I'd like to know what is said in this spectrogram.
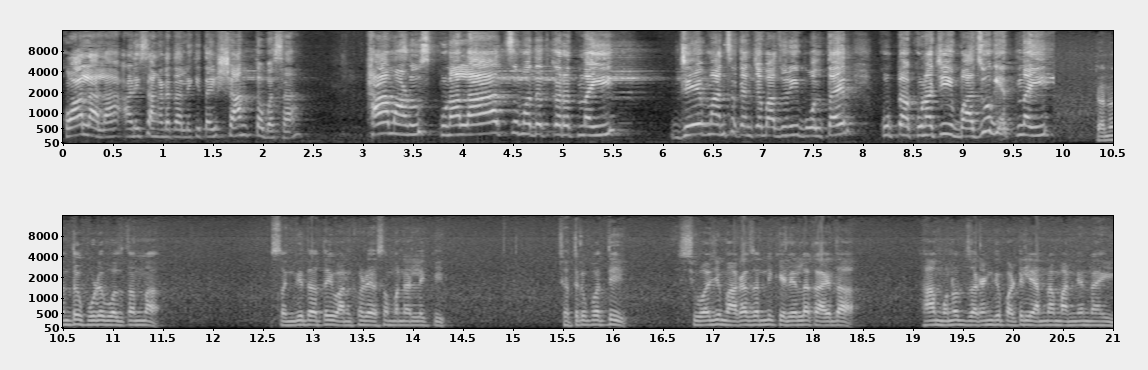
कॉल आला आणि सांगण्यात आले की ताई शांत बसा. हा माणूस कुणालाच मदत करत नाही. जे माणसं त्यांच्या बाजूनी बोलतायत कुठ कुणाची बाजू घेत नाही. त्यानंतर पुढे बोलताना संगीताताई वानखडे असं म्हणाले की छत्रपती शिवाजी महाराजांनी केलेला कायदा हा मनोज जरांगे पाटील यांना मान्य नाही.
